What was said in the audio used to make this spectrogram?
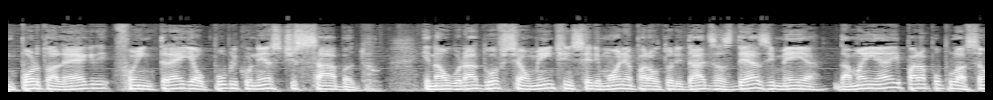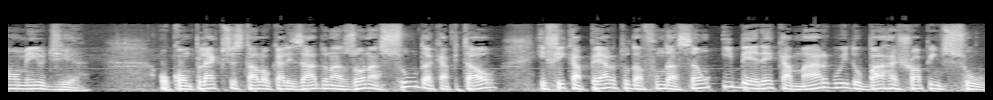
em Porto Alegre, foi entregue ao público neste sábado, inaugurado oficialmente em cerimônia para autoridades às dez e meia da manhã e para a população ao meio-dia. O complexo está localizado na zona sul da capital e fica perto da Fundação Iberê Camargo e do Barra Shopping Sul.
